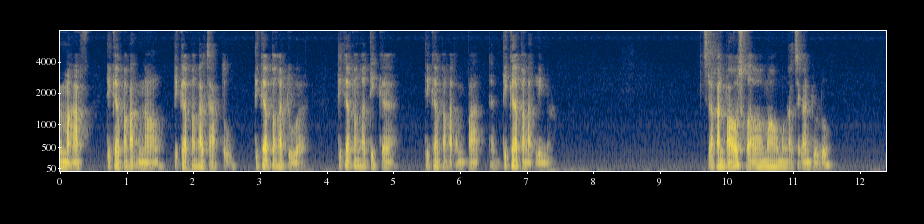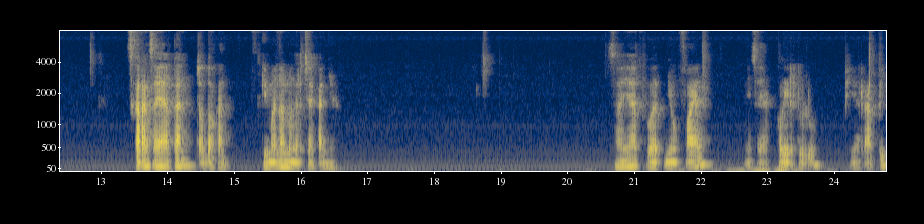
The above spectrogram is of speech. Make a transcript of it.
eh, maaf, 3 pangkat 0, 3 pangkat 1, 3 pangkat 2, 3 pangkat 3, 3 pangkat 4, dan 3 pangkat 5. Silahkan pause kalau mau mengerjakan dulu. Sekarang saya akan contohkan gimana mengerjakannya. saya buat new file ini saya clear dulu biar rapi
